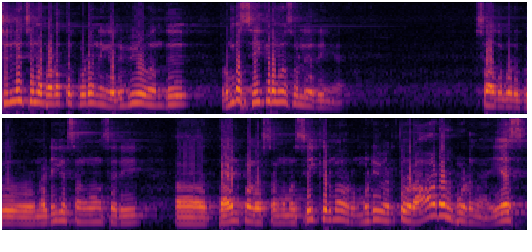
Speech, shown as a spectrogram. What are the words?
சின்ன சின்ன படத்துக்கு கூட நீங்கள் ரிவ்யூ வந்து ரொம்ப சீக்கிரமாக சொல்லிடுறீங்க. ஸோ அதுக்கு ஒரு நடிகர் சங்கமும் சரி தயாரிப்பாளர் சங்கமும் சீக்கிரமாக ஒரு முடிவு எடுத்து ஒரு ஆர்டர் போடுங்க. எஸ்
